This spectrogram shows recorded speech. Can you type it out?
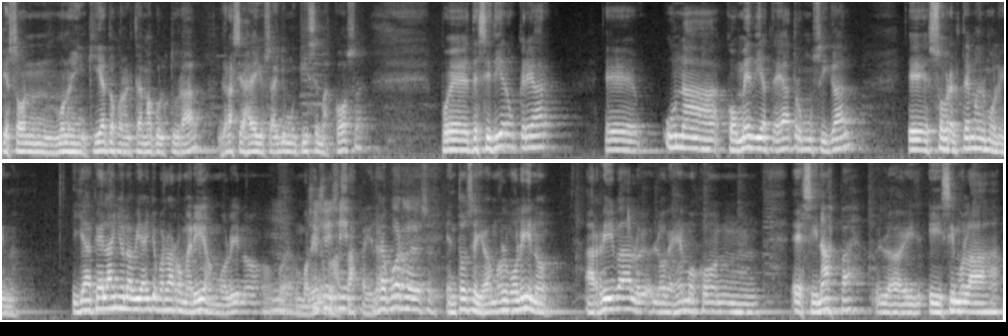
que son unos inquietos con el tema cultural, gracias a ellos hay muchísimas cosas, pues decidieron crear eh, una comedia teatro musical eh, sobre el tema del molino. Y ya aquel año lo había hecho por la romería, un molino, mm. pues, un molino con sí, y Recuerdo de eso. Entonces llevamos el molino arriba, lo, dejemos con eh, sin aspas, hicimos la,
